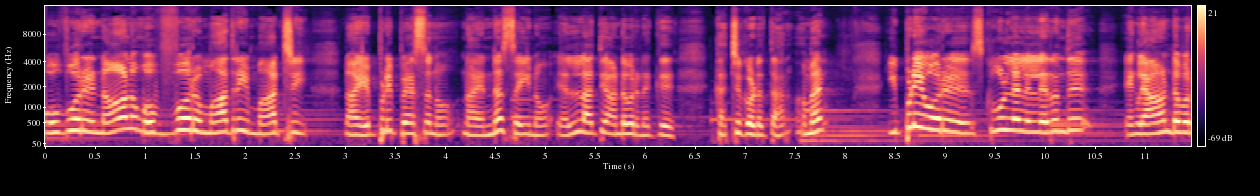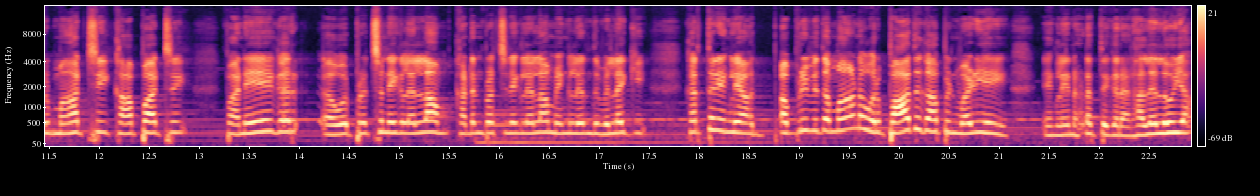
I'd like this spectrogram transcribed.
ஒவ்வொரு நாளும் ஒவ்வொரு மாதிரி மாற்றி நான் எப்படி பேசணும் நான் என்ன செய்யணும் எல்லாத்தையும் ஆண்டவர் எனக்கு கற்றுக் கொடுத்தார். ஆமென். இப்படி ஒரு சூழ்நிலையிலிருந்து எங்களை ஆண்டவர் மாற்றி காப்பாற்றி இப்போ அநேகர் ஒரு பிரச்சனைகள் எல்லாம் கடன் பிரச்சனைகள் எல்லாம் எங்களிருந்து விலக்கி கர்த்தர் எங்களை அப்- ஒரு பாதுகாப்பின் வழியை எங்களை நடத்துகிறார். ஹலலூயா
